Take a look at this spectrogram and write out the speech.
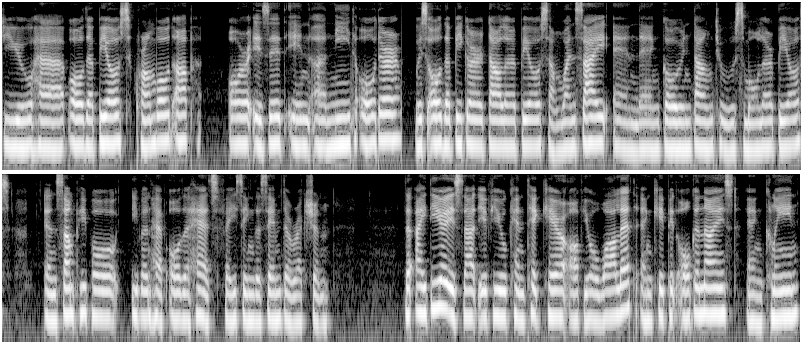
Do you have all the bills crumbled up or is it in a neat order with all the bigger dollar bills on one side and then going down to smaller bills. And some people even have all the heads facing the same direction. The idea is that if you can take care of your wallet and keep it organized and clean,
